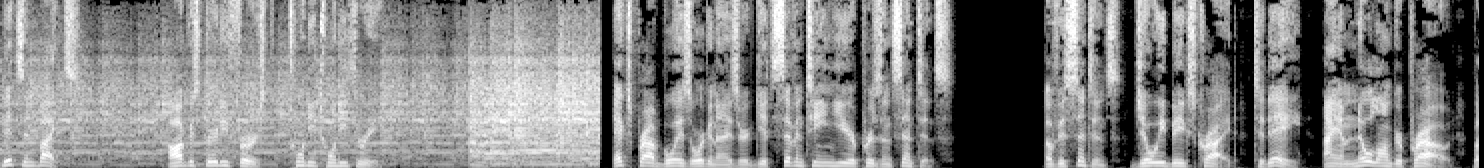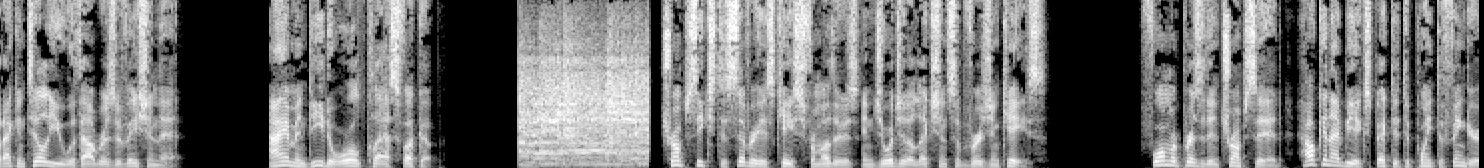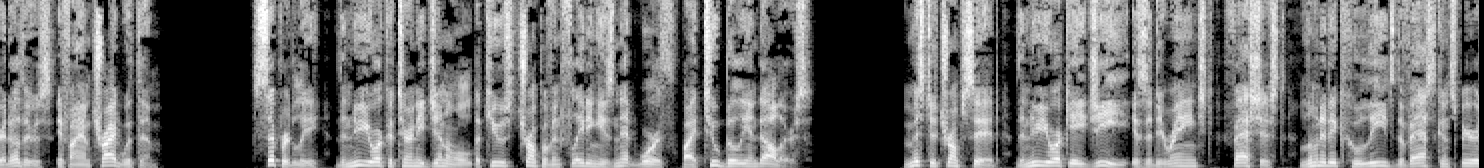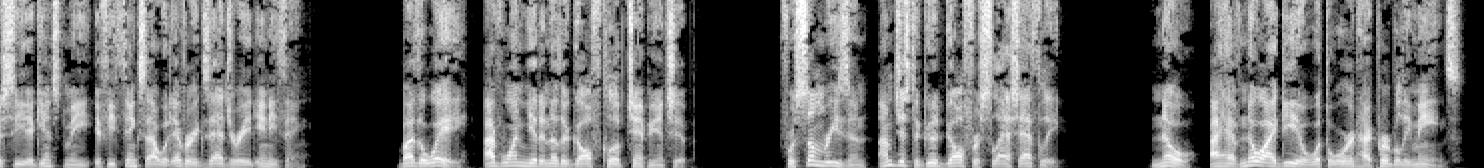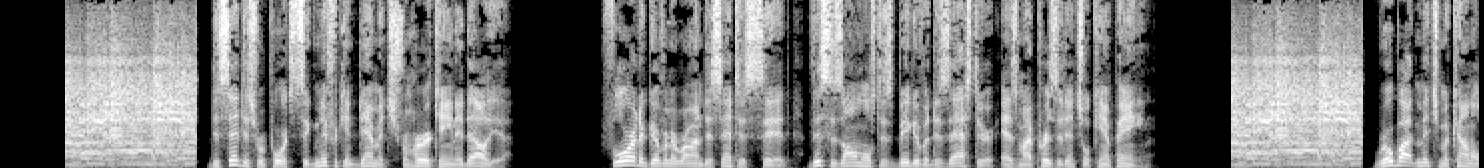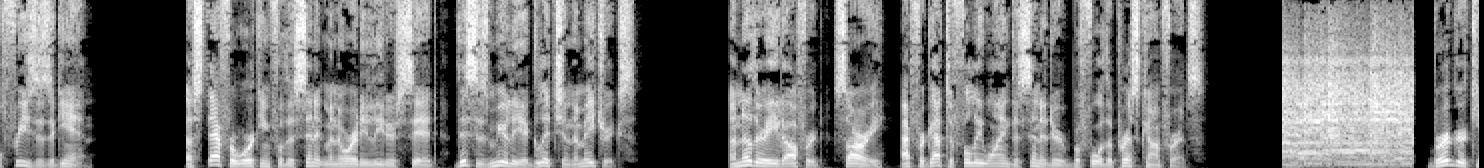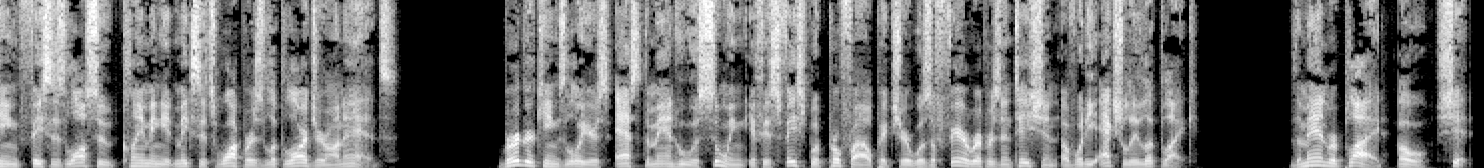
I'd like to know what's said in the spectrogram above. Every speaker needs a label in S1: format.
S1: Bits and Bytes. August 31st, 2023. Ex Proud Boys organizer gets 17 year prison sentence. Of his sentence, Joey Biggs cried, Today, I am no longer proud, but I can tell you without reservation that I am indeed a world class fuck up. Trump seeks to sever his case from others in Georgia election subversion case. Former President Trump said, How can I be expected to point the finger at others if I am tried with them? Separately, the New York Attorney General accused Trump of inflating his net worth by $2 billion. Mr. Trump said, The New York AG is a deranged, fascist, lunatic who leads the vast conspiracy against me if he thinks I would ever exaggerate anything. By the way, I've won yet another golf club championship. For some reason, I'm just a good golfer slash athlete. No, I have no idea what the word hyperbole means. DeSantis reports significant damage from Hurricane Idalia. Florida Governor Ron DeSantis said, This is almost as big of a disaster as my presidential campaign. Robot Mitch McConnell freezes again. A staffer working for the Senate Minority Leader said, This is merely a glitch in the matrix. Another aide offered, Sorry, I forgot to fully wind the senator before the press conference. Burger King faces lawsuit claiming it makes its Whoppers look larger on ads. Burger King's lawyers asked the man who was suing if his Facebook profile picture was a fair representation of what he actually looked like. The man replied, Oh, shit.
